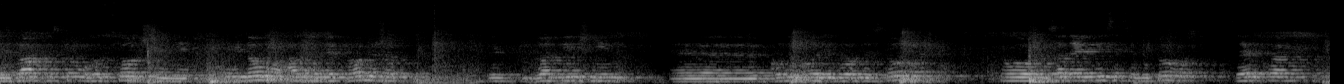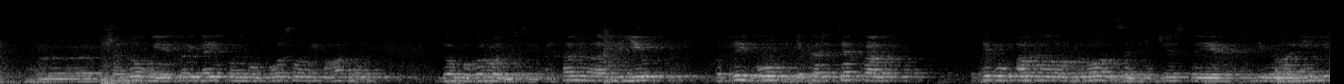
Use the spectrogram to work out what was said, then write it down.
Різдва Христового точні невідомо, але вже проміжок е, два тижні, е, коли було Різдво Христове, то за 9 місяців до того церква вшановує той день, коли був посланий ангел до Богородиці. Архангел Гавриїл, котрий був, як каже церква, котрий був ангелом-охоронцем пречистої Діви Марії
